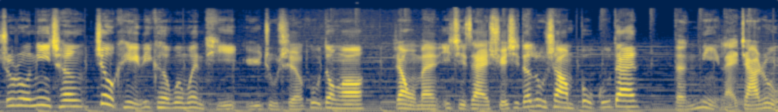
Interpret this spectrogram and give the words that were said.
输入昵称就可以立刻问问题，与主持人互动哦。让我们一起在学习的路上不孤单，等你来加入。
